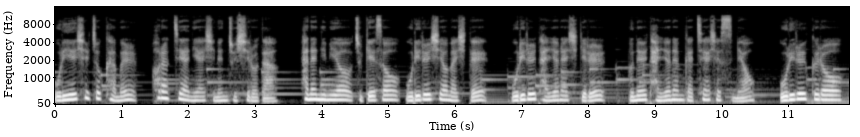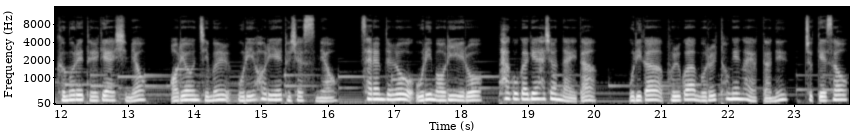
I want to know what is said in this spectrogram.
우리의 실족함을 허락지 아니하시는 주시로다. 하나님이여 주께서 우리를 시험하시되 우리를 단련하시기를 분을 단련함 같이 하셨으며 우리를 끌어 그물에 들게 하시며 어려운 짐을 우리 허리에 두셨으며 사람들로 우리 머리 위로 타고 가게 하셨나이다. 우리가 불과 물을 통행하였더니 주께서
